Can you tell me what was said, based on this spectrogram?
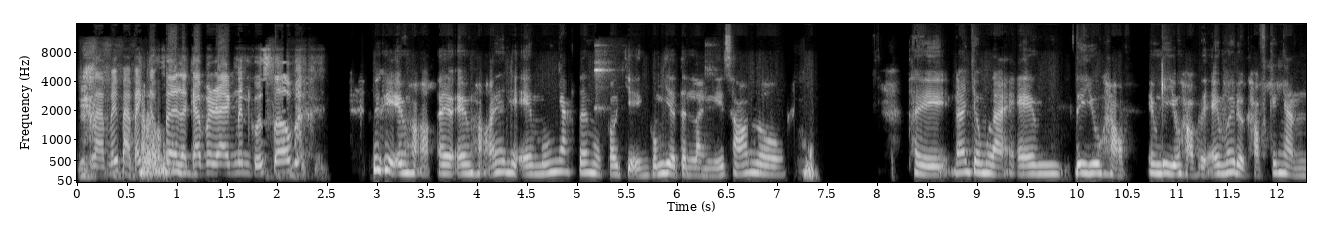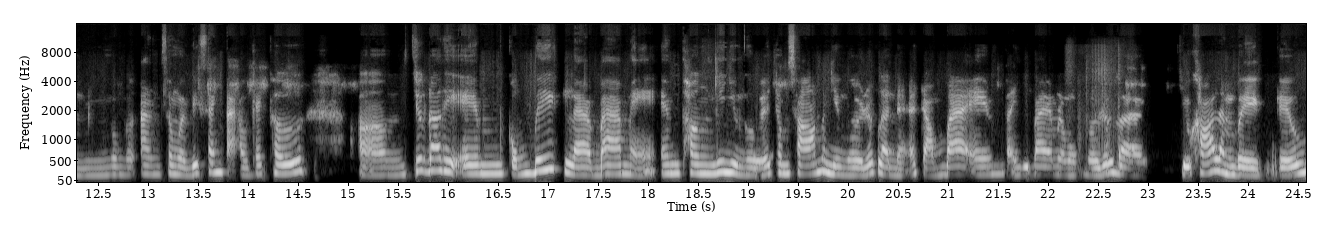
là mấy bà bán cà phê là camera an ninh của xóm. Trước khi em hỏi em, em hỏi thì em muốn nhắc tới một câu chuyện cũng về tình làng nghĩa xóm luôn. Thì nói chung là em đi du học em đi du học thì em mới được học cái ngành ngôn ngữ anh xong rồi viết sáng tạo các thứ um, trước đó thì em cũng biết là ba mẹ em thân với nhiều người ở trong xóm và nhiều người rất là nể trọng ba em tại vì ba em là một người rất là chịu khó làm việc kiểu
